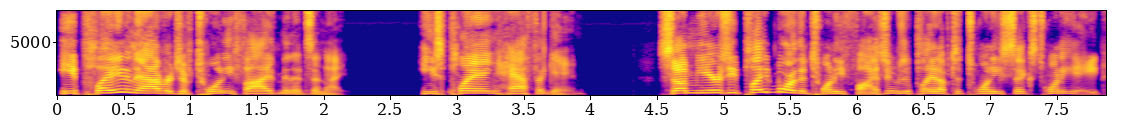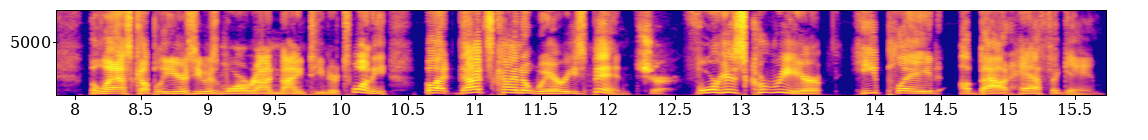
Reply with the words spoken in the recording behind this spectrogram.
He played an average of 25 minutes a night. He's playing half a game. Some years he played more than 25. Sometimes he played up to 26, 28. The last couple of years he was more around 19 or 20, but that's kind of where he's been. Sure. For his career, he played about half a game.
